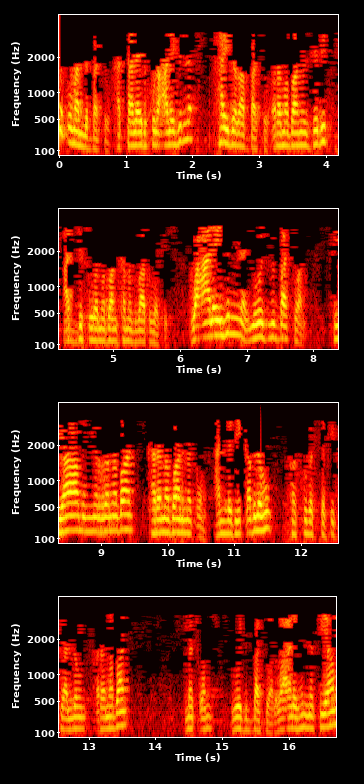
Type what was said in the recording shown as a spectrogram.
መጾም አለባቸው። ሐታ ላይ ድኹል አለይህነ ሳይገባባቸው። ረመዳኑ ጀዲድ አዲሱ ረመዳን ከመግባቱ በፊት። ወአለይህነ ይወጅብባቸዋል ሲያሙ ምን ረመዳን ከረመዳን መጾም አለዚ ቀብለሁ ከሱ በስተፊት ያለውን ረመዳን መጾም ይወጅባቸዋል ወአለይህነ ሲያሙ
